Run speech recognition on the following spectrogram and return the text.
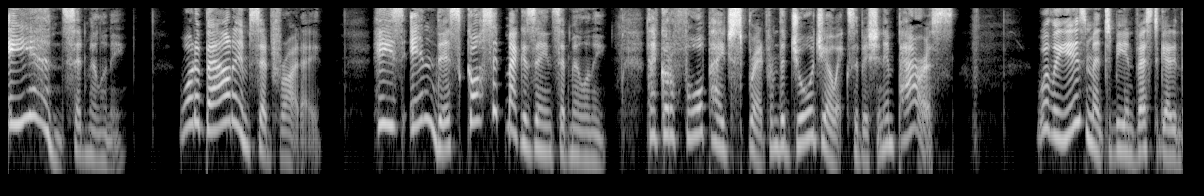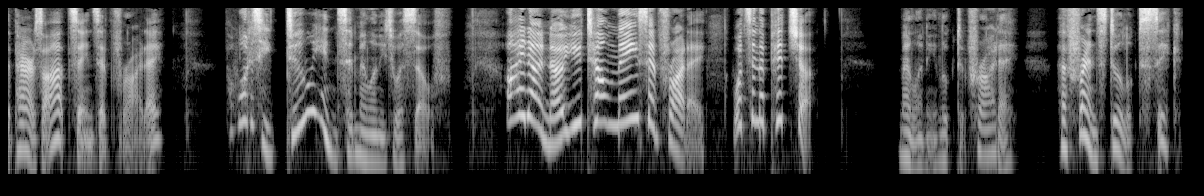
Ian, said Melanie. What about him? said Friday. He's in this gossip magazine, said Melanie. They've got a four page spread from the Giorgio exhibition in Paris. Well, he is meant to be investigating the Paris art scene, said Friday. But what is he doing? said Melanie to herself. I don't know. You tell me, said Friday. What's in the picture? Melanie looked at Friday. Her friend still looked sick.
